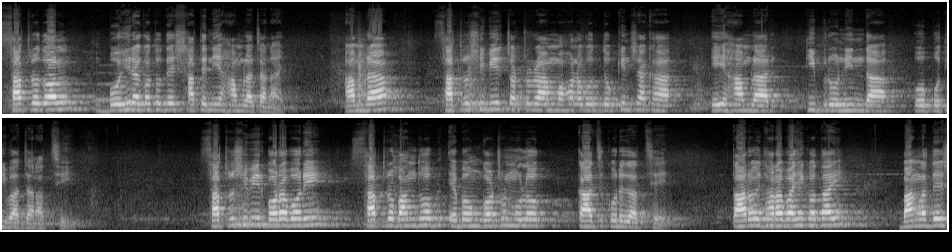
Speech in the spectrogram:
ছাত্রদল বহিরাগতদের সাথে নিয়ে হামলা চালায়। আমরা ছাত্র শিবির, চট্টগ্রাম মহানগর দক্ষিণ শাখা এই হামলার তীব্র নিন্দা ও প্রতিবাদ জানাচ্ছি। ছাত্র শিবির বরাবরই ছাত্র বান্ধব এবং গঠনমূলক কাজ করে যাচ্ছে। তারই ধারাবাহিকতায় বাংলাদেশ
